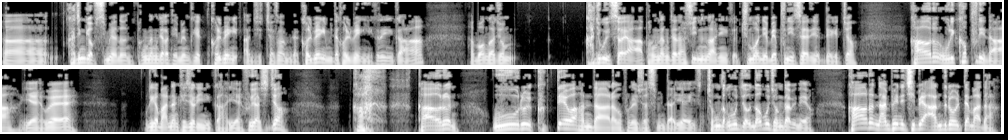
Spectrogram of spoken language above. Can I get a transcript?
아, 가진 게 없으면은 방랑자가 되면 그게 걸뱅이, 아, 지- 죄송합니다. 걸뱅입니다, 걸뱅이. 그러니까 아, 뭔가 좀 가지고 있어야 방랑자도 할수 있는 거 아니니까 주머니에 몇 푼이 있어야 되- 되겠죠. 가을은 우리 커플이다. 예, 왜? 우리가 만난 계절이니까. 예, 후회하시죠? 가, 가을은 우울을 극대화한다라고 보내주셨습니다. 예, 정, 너무, 너무 정답이네요. 가을은 남편이 집에 안 들어올 때마다.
